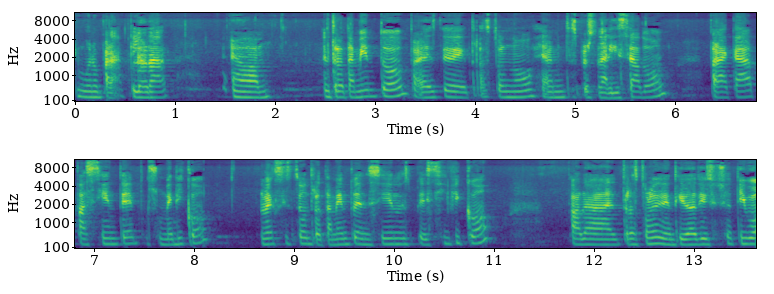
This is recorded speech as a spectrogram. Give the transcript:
Y bueno, para aclarar, um, el tratamiento para este trastorno realmente es personalizado para cada paciente por su médico. No existe un tratamiento en sí en específico para el trastorno de identidad disociativo,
